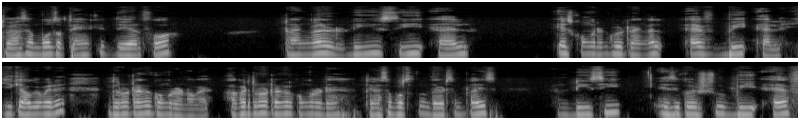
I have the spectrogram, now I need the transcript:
तो यहाँ से हम बोल सकते हैं कि therefore triangle D C L is congruent to triangle F B L ये क्या हो गया मेरे? दोनों ट्राइंगल कॉन्ग्रेंट हो गए। अगर दोनों ट्राइंगल कॉन्ग्रेंट है तो यहाँ से बोल सकते हैं that implies D C is equal to B F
